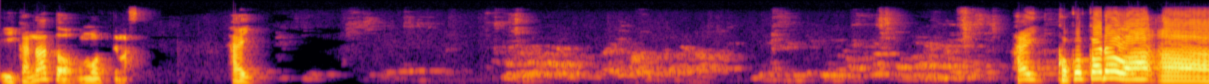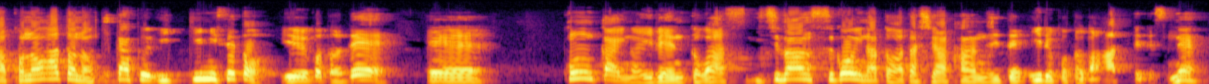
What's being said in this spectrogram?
いいかなと思ってます。はい。はい、ここからは、あこの後の企画一気見せということで、えー、今回のイベントは一番すごいなと私は感じていることがあってですね、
